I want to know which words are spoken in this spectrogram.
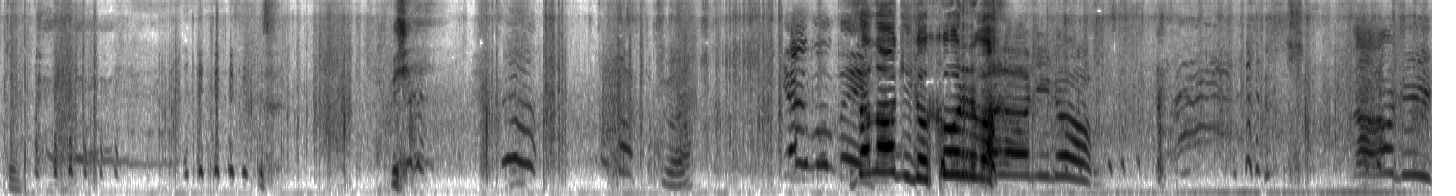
tu. Jak mam być? Za nogi go, kurwa! Zalodzi go! Zalodzi!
